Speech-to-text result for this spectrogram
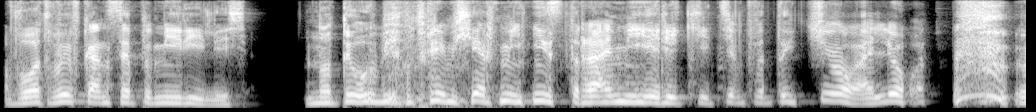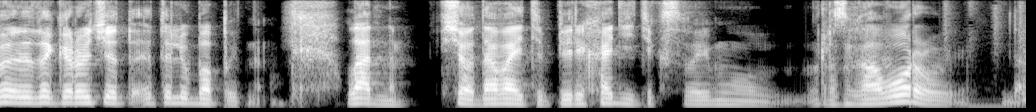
вот вы в конце помирились, но ты убил премьер-министра Америки. Типа, ты чё, алло? Это, короче, это, это любопытно. Ладно, все, давайте переходите к своему разговору. Да.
